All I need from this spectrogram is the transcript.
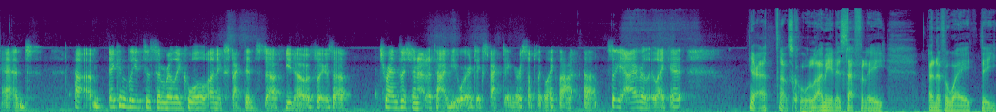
And um, it can lead to some really cool, unexpected stuff, you know, if there's a transition at a time you weren't expecting or something like that. Uh, so yeah, I really like it. Yeah, that's cool. I mean, it's definitely another way that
